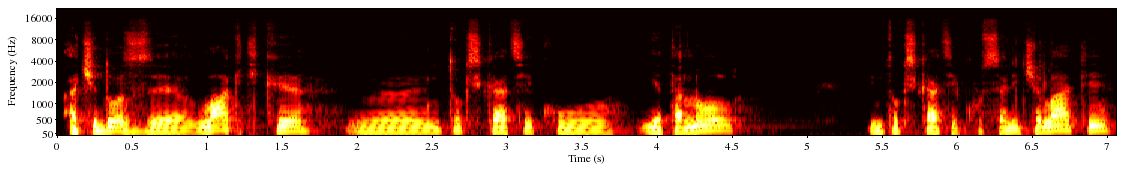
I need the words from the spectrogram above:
acidoză lactică, intoxicație cu etanol, intoxicație cu salicilate,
